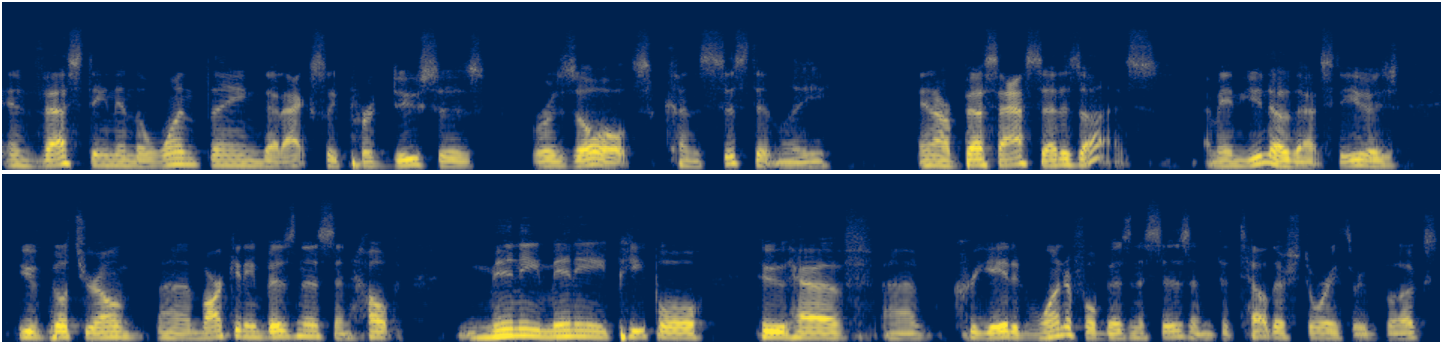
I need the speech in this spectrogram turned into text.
investing in the one thing that actually produces results consistently and our best asset is us i mean you know that steve is you've built your own uh, marketing business and helped many many people who have uh, created wonderful businesses and to tell their story through books.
